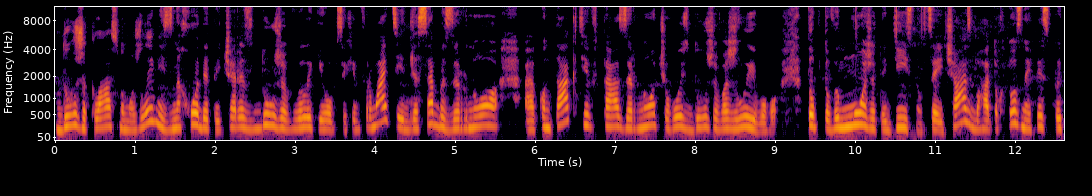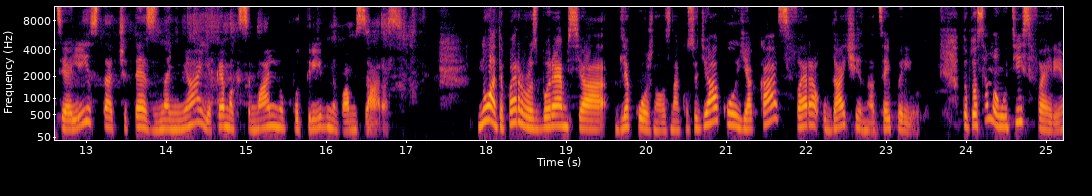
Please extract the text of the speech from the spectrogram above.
дуже класну можливість знаходити через дуже великий обсяг інформації для себе зерно е, контактів та зерно чогось дуже важливого. Тобто, ви можете дійсно в цей час багато хто знайти спеціаліста чи те знання, яке максимально потрібне вам зараз. Ну а тепер розберемося для кожного знаку зодіаку, яка сфера удачі на цей період. Тобто, саме у тій сфері,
